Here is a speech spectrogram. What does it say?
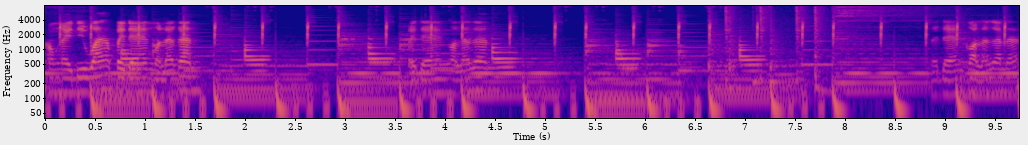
เอาไงดีวะไปแดงก่อนแล้วกัน ไปแดงก่อนแล้วกัน ไปแดงก่อนแล้วกันนะ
